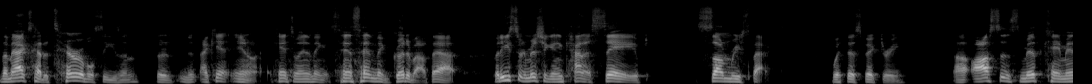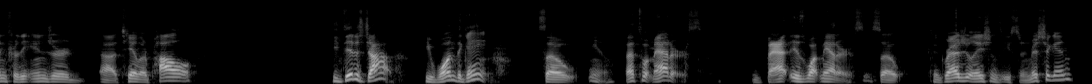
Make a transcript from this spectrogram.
the MAC's had a terrible season. There's I can't you know I can't do anything say anything good about that. But Eastern Michigan kind of saved some respect with this victory. Uh, Austin Smith came in for the injured uh, Taylor Powell. He did his job. He won the game. So, you know, that's what matters. That is what matters. So, congratulations, Eastern Michigan.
